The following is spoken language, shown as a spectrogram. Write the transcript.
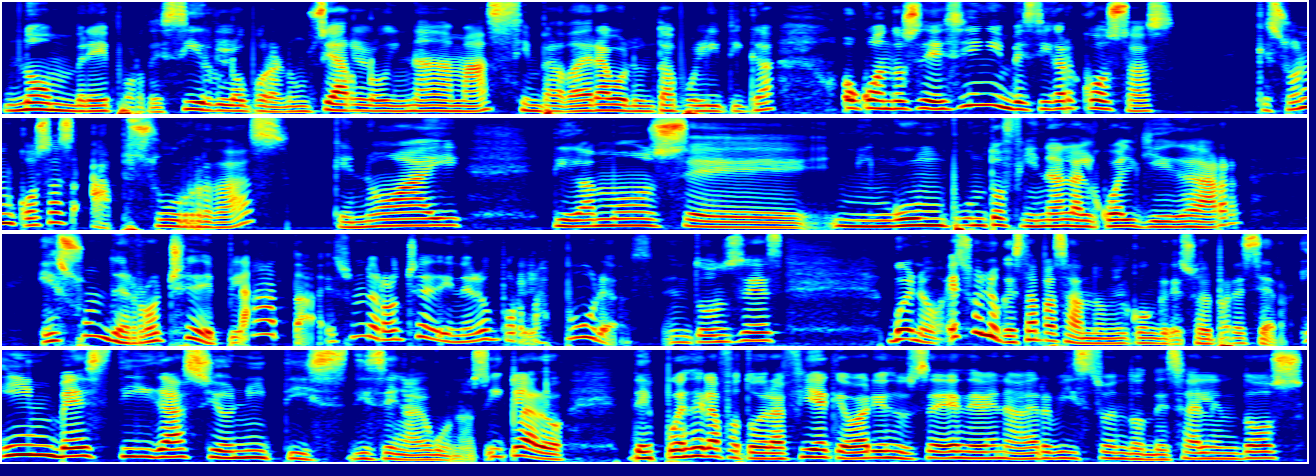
nombre, por decirlo, por anunciarlo y nada más, sin verdadera voluntad política, o cuando se deciden investigar cosas que son cosas absurdas, que no hay, digamos, eh, ningún punto final al cual llegar, es un derroche de plata, es un derroche de dinero por las puras. Entonces, bueno, eso es lo que está pasando en el Congreso, al parecer. Investigacionitis, dicen algunos. Y claro, después de la fotografía que varios de ustedes deben haber visto en donde salen dos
